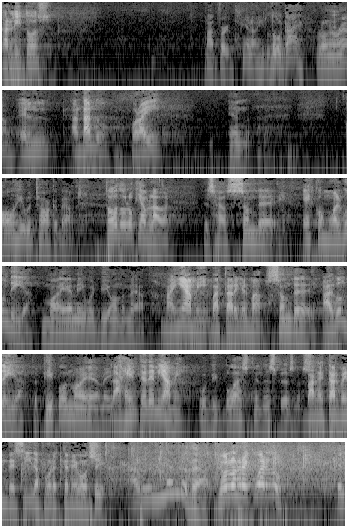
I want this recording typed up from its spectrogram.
Carlitos, not very, you know, he's a little guy running around. él andando por ahí. And all he would talk about Todo lo que hablaban is how someday es como algún día Miami would be on the map. Miami va a estar en el mapa. Someday, Algún día the people in Miami la gente de Miami will be blessed in this business. van a estar bendecidas por este negocio. See, I remember that. Yo lo recuerdo. And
